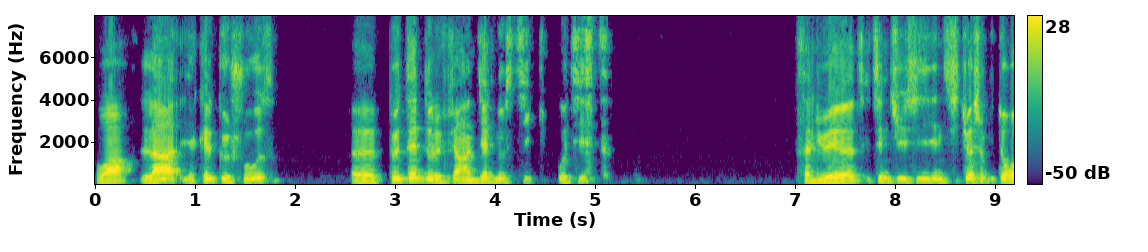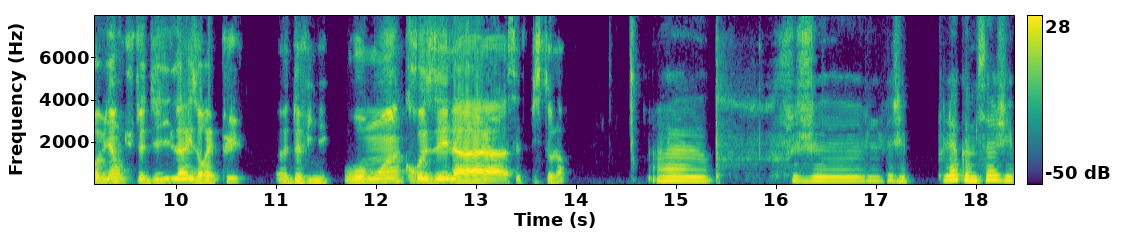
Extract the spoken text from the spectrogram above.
Waouh, là, il y a quelque chose, euh, peut-être de lui faire un diagnostic autiste? Ça lui est, tu sais, une, une situation qui te revient où tu te dis là, ils auraient pu euh, deviner ou au moins creuser la, cette piste-là? Euh, je, là comme ça, j'ai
